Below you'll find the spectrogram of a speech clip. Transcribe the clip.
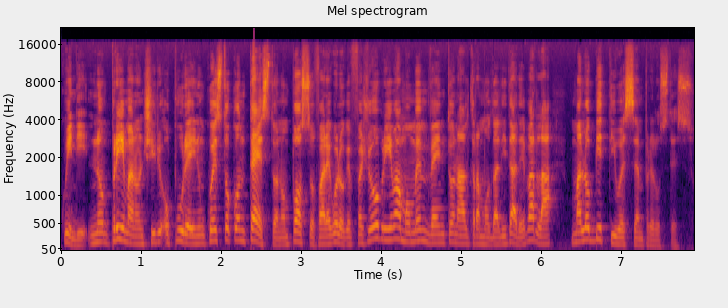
Quindi non, prima non ci... oppure in questo contesto non posso fare quello che facevo prima, ma mi invento un'altra modalità di parlare, ma l'obiettivo è sempre lo stesso.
